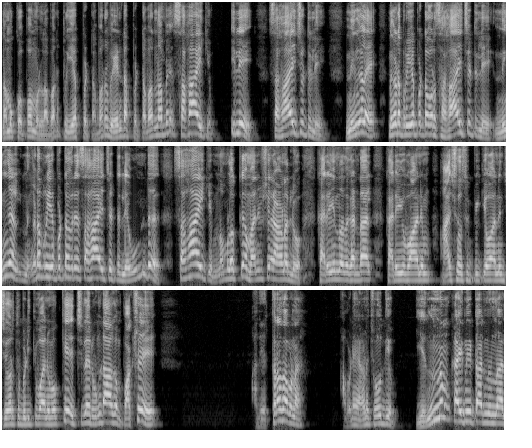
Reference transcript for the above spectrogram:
നമുക്കൊപ്പമുള്ളവർ പ്രിയപ്പെട്ടവർ വേണ്ടപ്പെട്ടവർ നമ്മെ സഹായിക്കും. ഇല്ലേ സഹായിച്ചിട്ടില്ലേ? നിങ്ങളെ നിങ്ങളുടെ പ്രിയപ്പെട്ടവർ സഹായിച്ചിട്ടില്ലേ? നിങ്ങൾ നിങ്ങളുടെ പ്രിയപ്പെട്ടവരെ സഹായിച്ചിട്ടില്ലേ? ഉണ്ട്. സഹായിക്കും. നമ്മളൊക്കെ മനുഷ്യരാണല്ലോ. കരയുന്നത് കണ്ടാൽ കരയുവാനും ആശ്വസിപ്പിക്കുവാനും ചേർത്ത് പിടിക്കുവാനും ഒക്കെ ചിലരുണ്ടാകും. പക്ഷേ അത് എത്ര തവണ? അവിടെയാണ് ചോദ്യം. എന്നും കൈനീട്ടാൻ നിന്നാൽ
